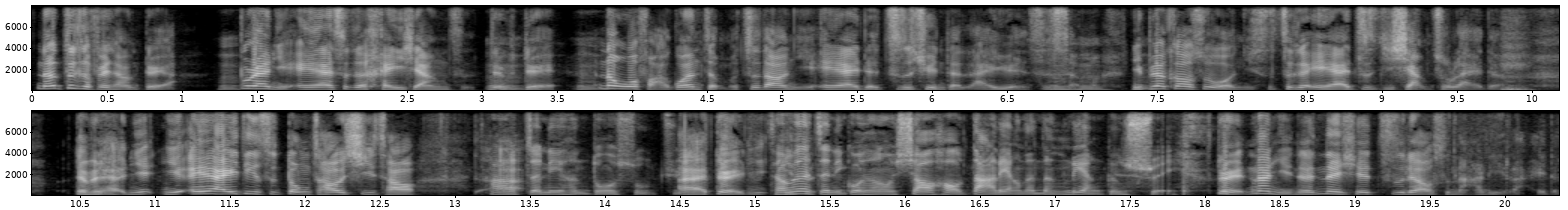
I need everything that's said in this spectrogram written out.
那这个非常对啊，不然你 AI 是个黑箱子，对不对？那我法官怎么知道你 AI 的资讯的来源是什么？你不要告诉我你是这个 AI 自己想出来的。对不对？你你 AI 一定是东抄西抄，他整理很多数据，哎、呃，对，你才会在整理过程中消耗大量的能量跟水。对，那你的那些资料是哪里来的？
